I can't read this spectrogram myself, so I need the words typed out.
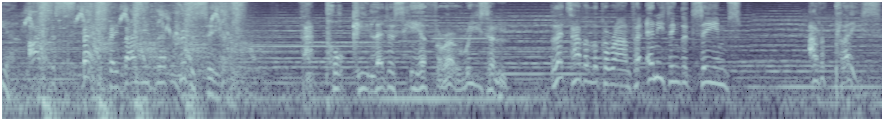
Here? I suspect they valued their privacy. That portkey led us here for a reason. Let's have a look around for anything that seems out of place.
